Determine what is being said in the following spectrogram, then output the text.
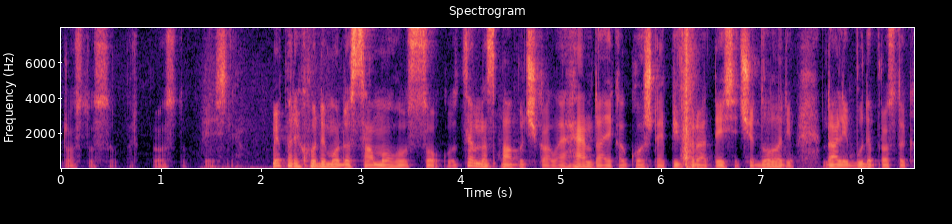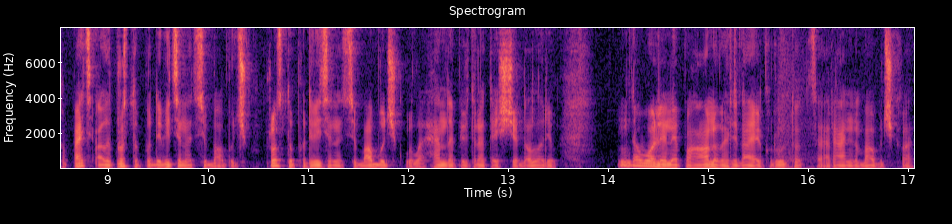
Просто супер, просто пісня. Ми переходимо до самого соку. Це в нас бабочка легенда, яка коштує півтора тисячі доларів. Далі буде просто капець, але просто подивіться на цю бабочку. Просто подивіться на цю бабочку, легенда півтора тисячі доларів. Доволі непогано, виглядає круто. Це реально бабочка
